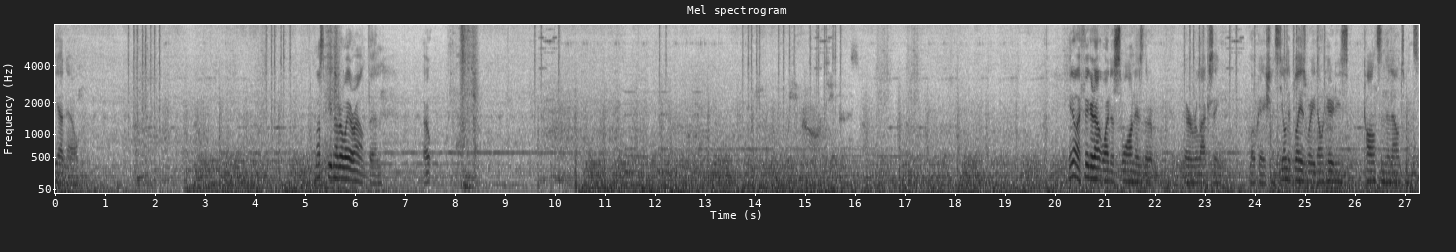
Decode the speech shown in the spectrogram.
Yeah, no. Must be another way around then. You know, I figured out why the Swan is their their relaxing location. It's the only place where you don't hear these constant announcements.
